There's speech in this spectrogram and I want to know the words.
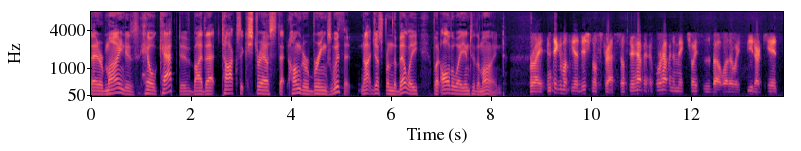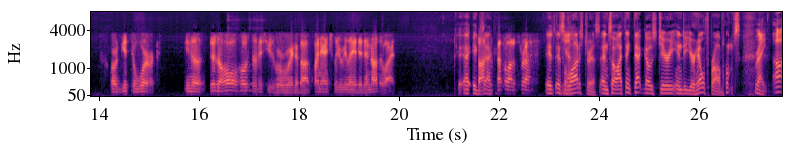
their mind is held captive by that toxic stress that hunger brings with it, not just from the belly, but all the way into the mind. Right, and think about the additional stress. So if they're having, if we're having to make choices about whether we feed our kids or get to work, you know, there's a whole host of issues we're worried about, financially related and otherwise. Exactly. That's, that's a lot of stress. It, it's yeah. a lot of stress, and so I think that goes, Gerry, into your health problems. Right. Uh,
